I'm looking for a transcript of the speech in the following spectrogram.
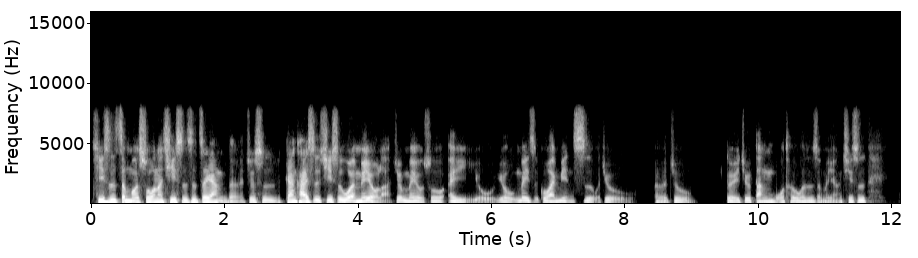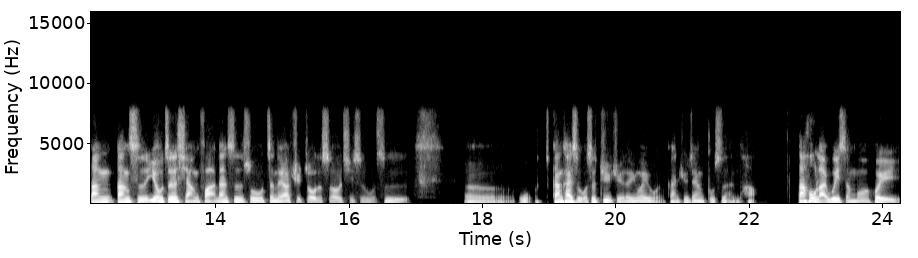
其实怎么说呢？其实是这样的，就是刚开始其实我也没有啦，就没有说哎有有妹子过来面试，我就呃就对就当模特或是怎么样。其实当当时有这个想法，但是说真的要去做的时候，其实我是。呃，我刚开始我是拒绝的，因为我感觉这样不是很好。但后来为什么会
